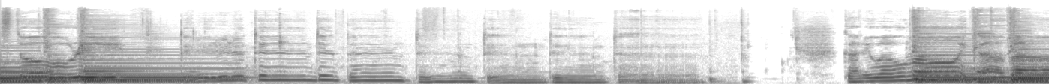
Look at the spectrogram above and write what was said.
ストーリー。トゥルルルトゥントゥントゥントゥントゥントゥントゥン彼は思いかばん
